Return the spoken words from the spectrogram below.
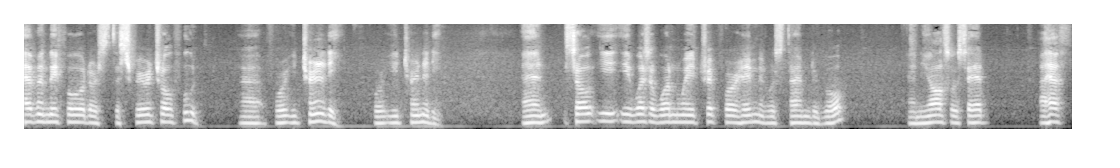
heavenly food or the spiritual food uh, for eternity, for eternity." And so he, it was a one way trip for him. It was time to go. And he also said, I have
